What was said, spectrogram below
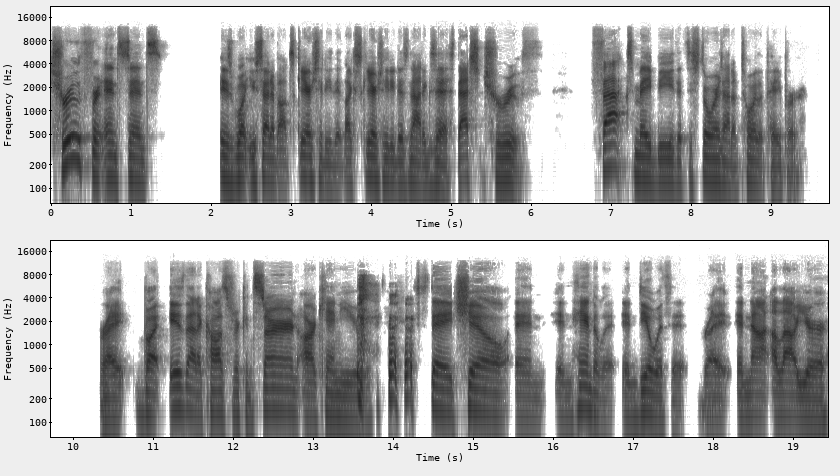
truth, for instance, is what you said about scarcity that like scarcity does not exist. That's truth. Facts may be that the store is out of toilet paper, right? But is that a cause for concern or can you stay chill and and handle it and deal with it, right? And not allow your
